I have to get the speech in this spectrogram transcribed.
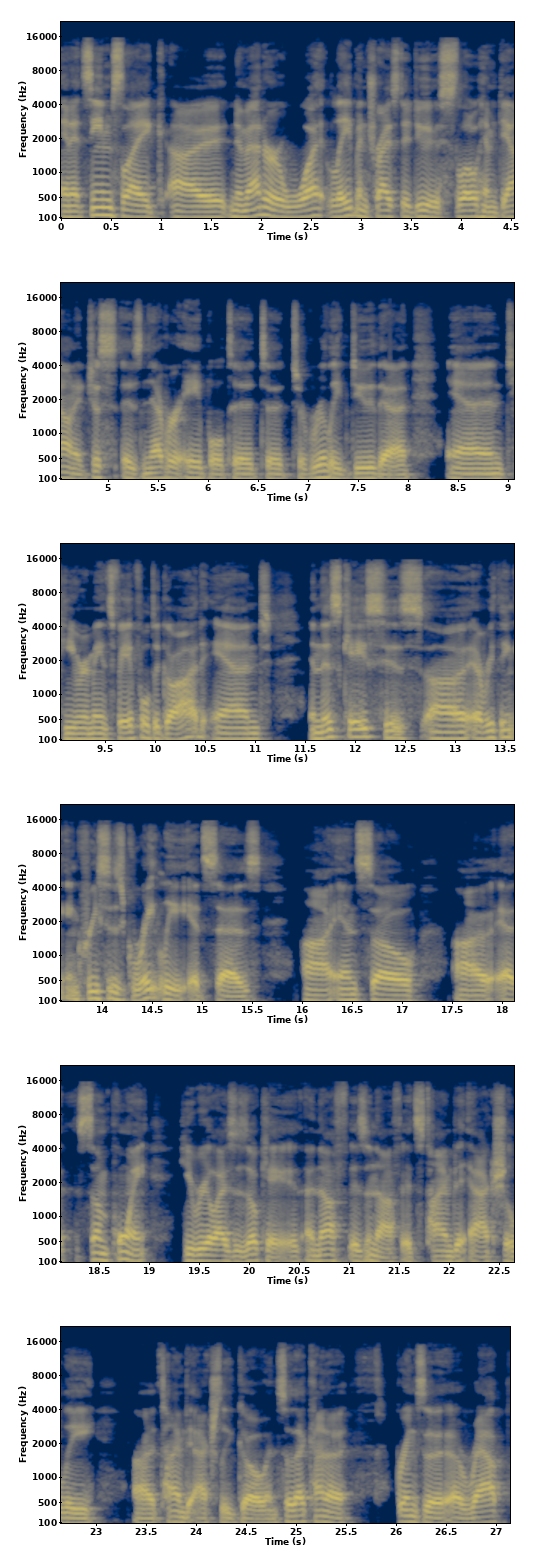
and it seems like uh, no matter what Laban tries to do to slow him down, it just is never able to, to, to really do that. And he remains faithful to God. And in this case, his uh, everything increases greatly, it says. Uh, and so uh, at some point, he realizes, okay, enough is enough. It's time to actually uh, time to actually go. And so that kind of brings a, a wrap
